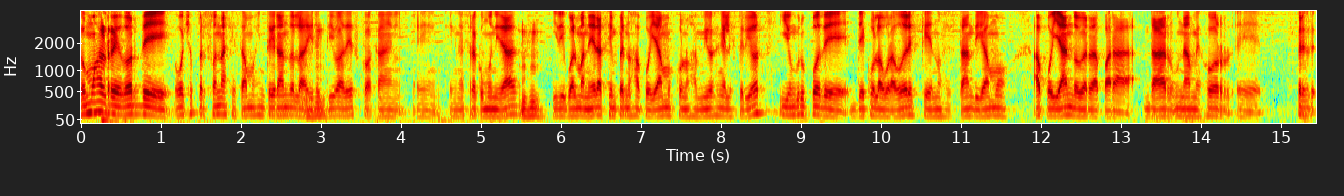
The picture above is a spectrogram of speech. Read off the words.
Somos alrededor de ocho personas que estamos integrando la directiva DESCO acá en, en- en nuestra comunidad Ujú. y de igual manera siempre nos apoyamos con los amigos en el exterior y un grupo de, de colaboradores que nos están, digamos, apoyando, ¿verdad? Para dar una mejor eh, pre-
